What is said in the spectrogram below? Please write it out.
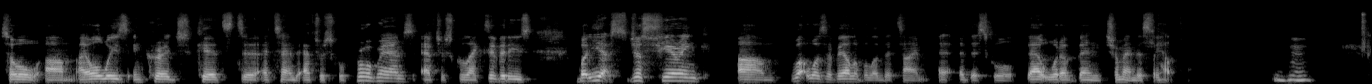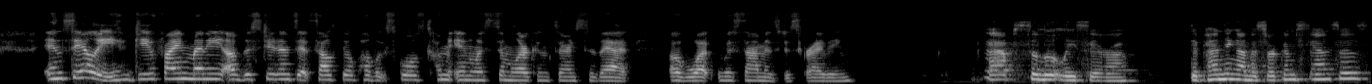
So um, I always encourage kids to attend after school programs, after school activities. But yes, just sharing um, what was available at the time at, at, the school, that would have been tremendously helpful. Mm-hmm. And Sally, do you find many of the students at Southfield Public Schools come in with similar concerns to that of what Wisam is describing? Absolutely, Sarah. Depending on the circumstances,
